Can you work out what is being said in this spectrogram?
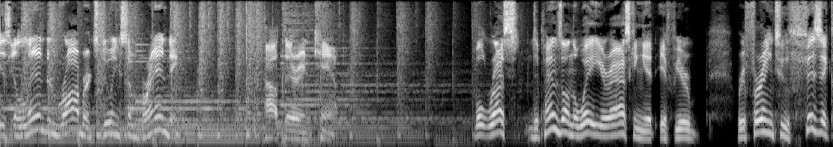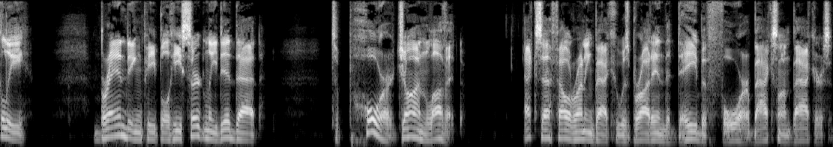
is Elandon Roberts doing some branding out there in camp? Well, Russ, depends on the way you're asking it. If you're referring to physically branding people, he certainly did that to poor John Lovett, XFL running back who was brought in the day before, backs on backers,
